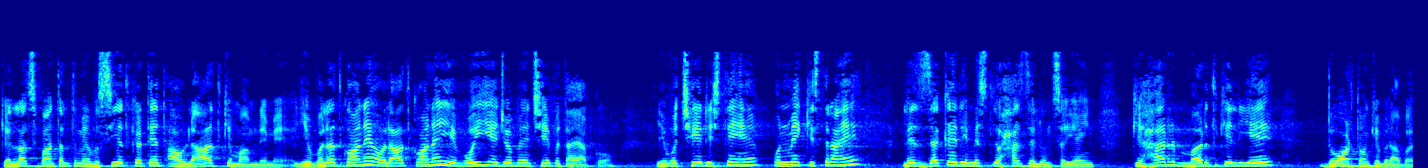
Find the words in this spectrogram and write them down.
کہ اللہ سبحانہ تعالیٰ تمہیں وسیعت کرتے ہیں اولاد کے معاملے میں۔ یہ ولد کون ہے؟ اولاد کون ہے؟ یہ وہی ہے جو میں چھ بتایا آپ کو۔ یہ وہ چھ رشتے ہیں، ان میں کس طرح ہے لکر مسل حضل السین کہ ہر مرد کے لیے دو عورتوں کے برابر۔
